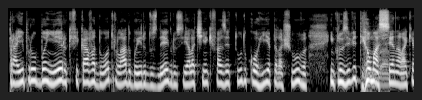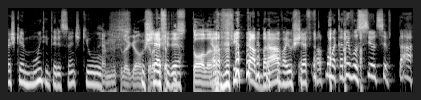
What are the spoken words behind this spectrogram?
para ir para o banheiro que ficava do outro lado, o banheiro dos negros, e ela tinha que fazer tudo, corria pela chuva. Inclusive tem uma cena lá que eu acho que é muito interessante que o É muito legal, o chefe dela pistola, né? ela fica brava, aí o chefe fala: "Bom, mas cadê você? Onde você tá?"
